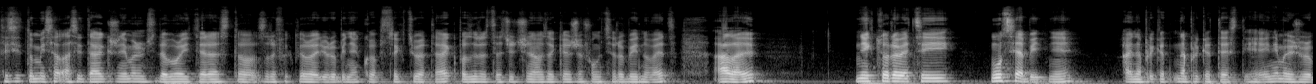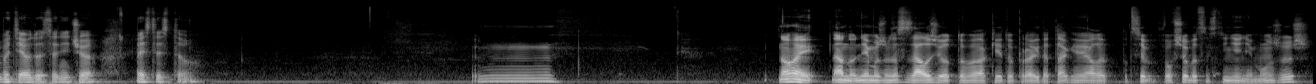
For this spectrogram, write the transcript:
ty si to myslel asi tak, že nemôžem si dovoliť teraz to zrefaktorovať, urobiť nejakú abstrakciu a tak, pozrieť sa, či, či naozaj každá funkcia robí jednu vec, ale niektoré veci musia byť, nie? Aj napríklad, napríklad testy, hej, nemôžeš v robote odostať niečo bez testov. Mm. No hej, áno, nemôžem, zase záleží od toho, aký je to projekt a tak, hej, ale v podstate vo všeobecnosti nie nemôžeš,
